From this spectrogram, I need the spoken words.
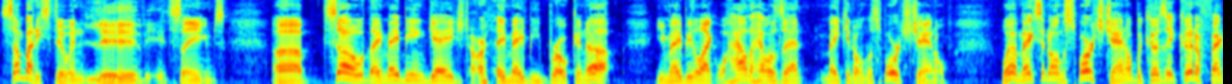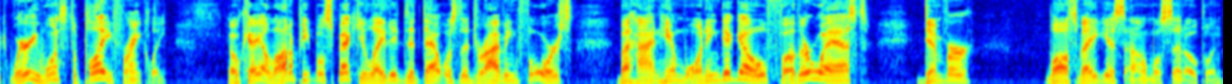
Somebody's still in love, it seems. Uh, so they may be engaged or they may be broken up. You may be like, well, how the hell does that make it on the sports channel? Well, it makes it on the sports channel because it could affect where he wants to play, frankly. Okay, a lot of people speculated that that was the driving force behind him wanting to go further west, Denver, Las Vegas. I almost said Oakland.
